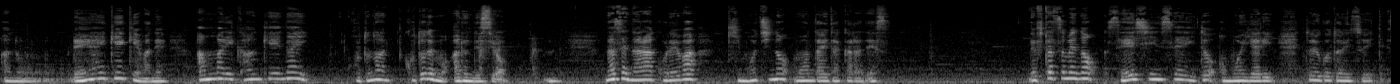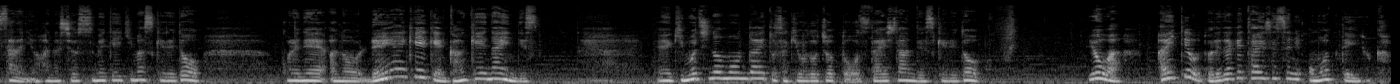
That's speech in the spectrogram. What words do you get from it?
あの恋愛経験はねあんまり関係ないことなことでもあるんですよ、うん、なぜならこれは気持ちの問題だからです。で2つ目の誠心誠意と思いやりということについてさらにお話を進めていきますけれどこれねあの恋愛経験関係ないんです、えー、気持ちの問題と先ほどちょっとお伝えしたんですけれど要は相手をどれだけ大切に思っているか。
